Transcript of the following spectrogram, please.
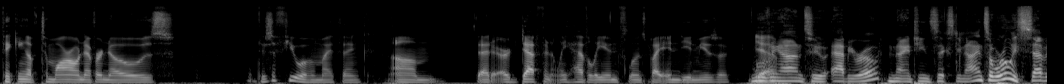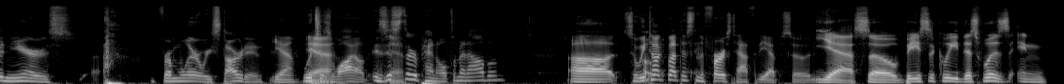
thinking of Tomorrow Never Knows. There's a few of them, I think, um, that are definitely heavily influenced by Indian music. Yeah. Moving on to Abbey Road, 1969. So we're only seven years from where we started, Yeah. which Yeah. is wild. Is this Yeah. their penultimate album? Uh, so we Oh. talked about this in the first half of the episode. Yeah, so basically this was in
